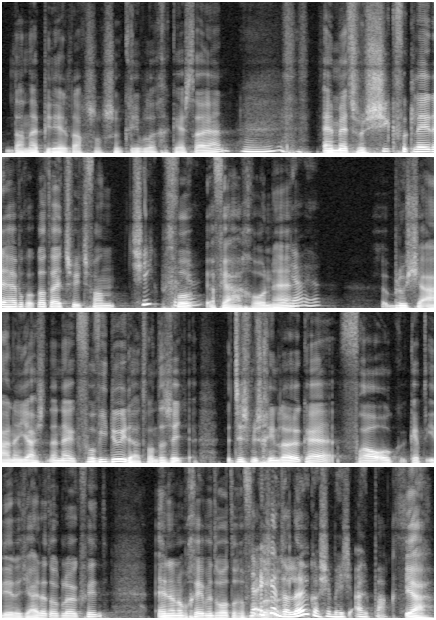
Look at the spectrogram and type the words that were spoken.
dan heb je de hele dag zo- zo'n kriebelige kersttrui aan. Mhm. En met zo'n chic verkleden heb ik ook altijd zoiets van... Chic, Voor, of ja, gewoon hè, Ja, ja. Blouseje aan en denk ik, voor wie doe je dat? Want dan zit, het is misschien leuk, hè. Vooral ook, ik heb het idee dat jij dat ook leuk vindt. En dan op een gegeven moment wordt er... ja, een- ik vind het wel leuk als je een beetje uitpakt. Ja,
